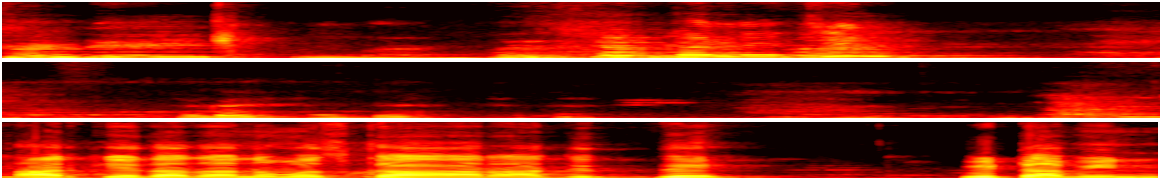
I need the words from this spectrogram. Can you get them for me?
थंडी हम्म. रिक्षा पण मिळत याची- नाही. आर के दादा नमस्कार. आदित्य विटामिन?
